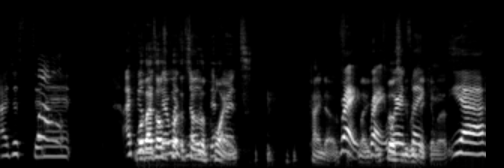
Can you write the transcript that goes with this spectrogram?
I just didn't I feel Well, that's like there also was no of the point, kind of. Right, Like, right. It's supposed where to be like, ridiculous. yeah,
